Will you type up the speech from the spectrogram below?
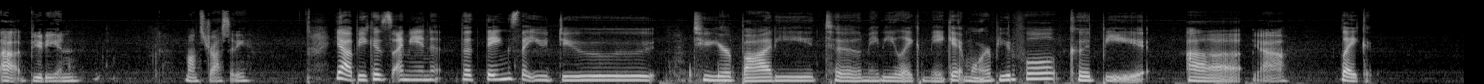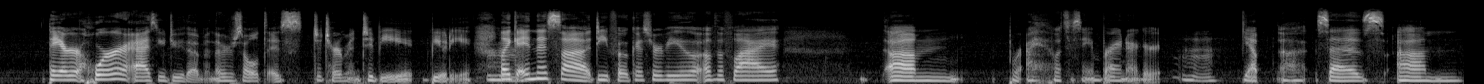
uh, beauty and monstrosity. Yeah, because I mean, the things that you do to your body to maybe like make it more beautiful could be uh Yeah. like they are horror as you do them and the result is determined to be beauty. Like in this uh deep focus review of the fly um Bri- what's his name? Brian eggert yep uh, says um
